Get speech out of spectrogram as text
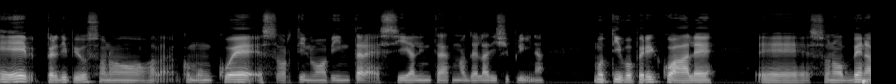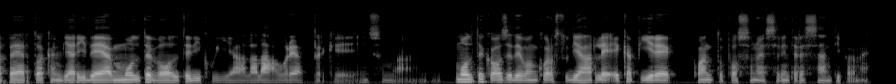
e per di più sono comunque sorti nuovi interessi all'interno della disciplina, motivo per il quale eh, sono ben aperto a cambiare idea molte volte di qui alla laurea, perché insomma molte cose devo ancora studiarle e capire quanto possono essere interessanti per me.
